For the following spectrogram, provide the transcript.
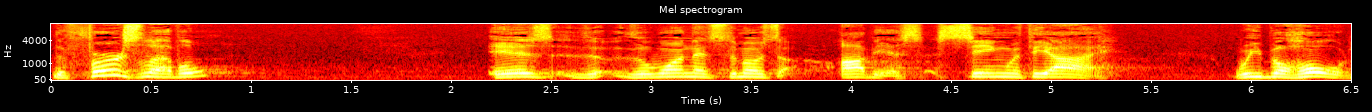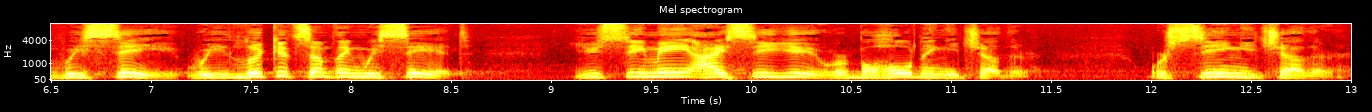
The first level is the, the one that's the most obvious seeing with the eye. We behold, we see. We look at something, we see it. You see me, I see you. We're beholding each other, we're seeing each other.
